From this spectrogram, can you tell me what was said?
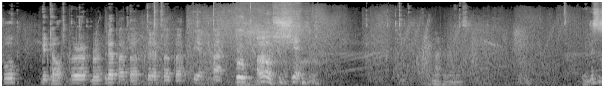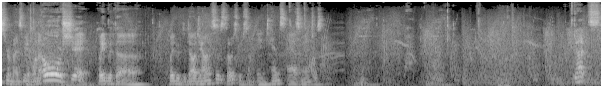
Boop. Good call. Boop. Oh shit! I'm not gonna win this. This just reminds me of one. Oh, oh shit! Played with the, played with the Dow Joneses. Those were some intense ass matches. Guts.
